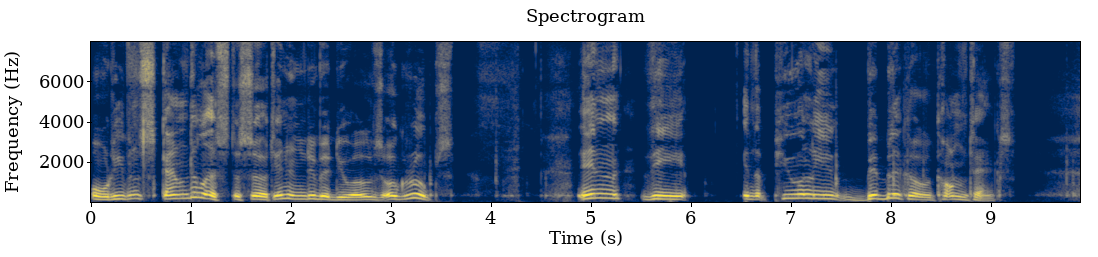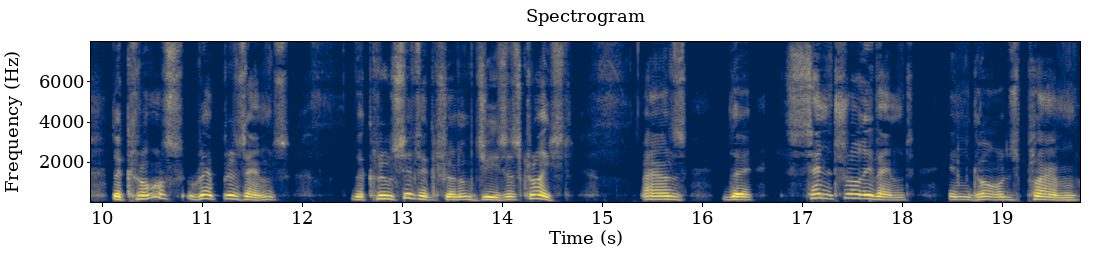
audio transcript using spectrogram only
or even scandalous to certain individuals or groups. In the, in the purely biblical context, the cross represents the crucifixion of Jesus Christ as the central event in God's plan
